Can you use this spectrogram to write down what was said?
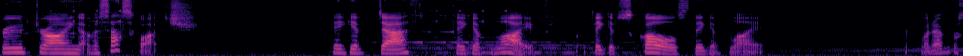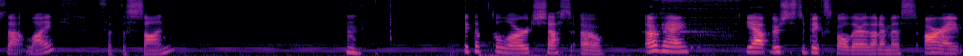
Rude drawing of a Sasquatch. They give death, they give life. They give skulls, they give life. Whatever was that life? Is that the sun? Hmm. Pick up the large sas- oh. Okay. Yeah, there's just a big skull there that I missed. Alright.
